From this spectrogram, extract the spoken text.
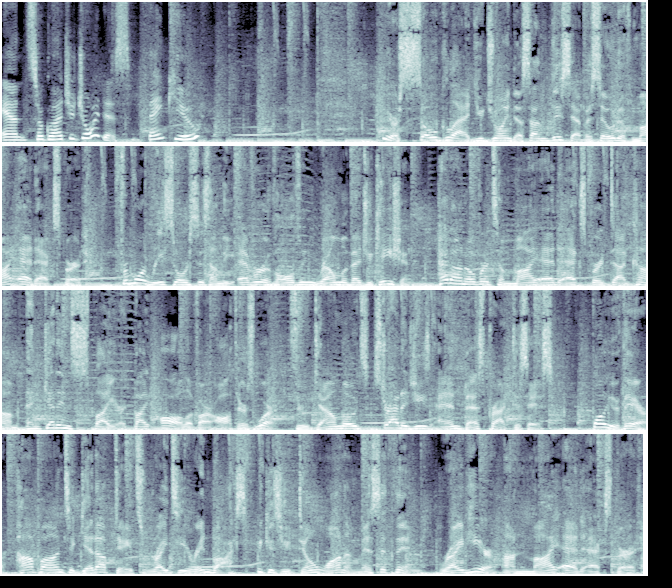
And so glad you joined us. Thank you. We are so glad you joined us on this episode of My Ed Expert. For more resources on the ever evolving realm of education, head on over to myedexpert.com and get inspired by all of our authors' work through downloads, strategies, and best practices. While you're there, hop on to get updates right to your inbox because you don't want to miss a thing right here on My Ed Expert.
